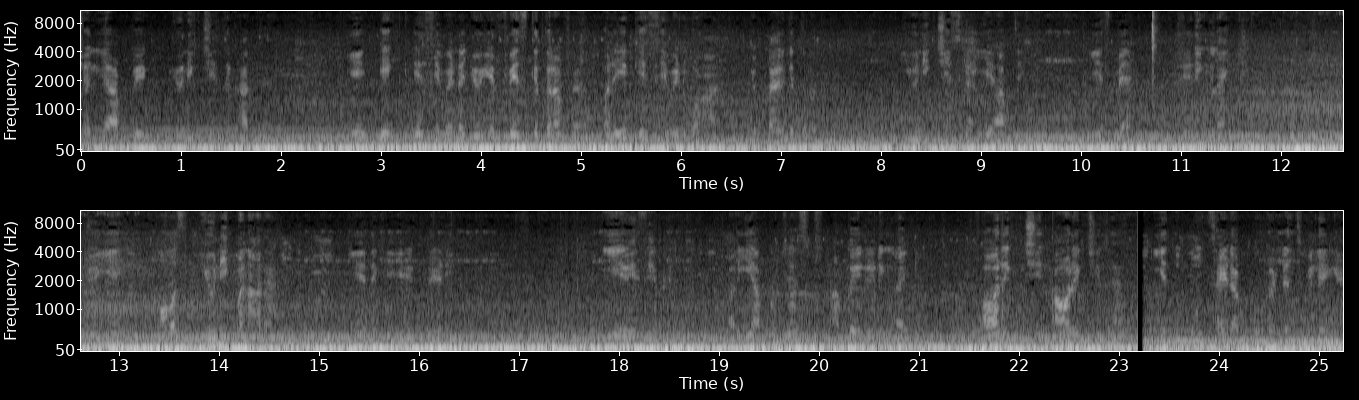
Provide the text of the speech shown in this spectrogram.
चलिए आपको एक यूनिक चीज़ दिखाते हैं। ये एक एसी विंड है जो ये फेस की तरफ़ है और एक एसी विंड वहाँ है जो पैर की तरफ़ है यूनिक चीज़ क्या है ये आप देखिए ये इसमें रीडिंग लाइट जो ये बहुत यूनिक बना रहा है ये देखिए ये रीडिंग ये एसी विंड और ये आपको जस्ट आपका ये रीडिंग लाइट और एक चीज़ और एक चीज़ है ये तो बोथ साइड आपको कर्टन्स मिलेंगे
